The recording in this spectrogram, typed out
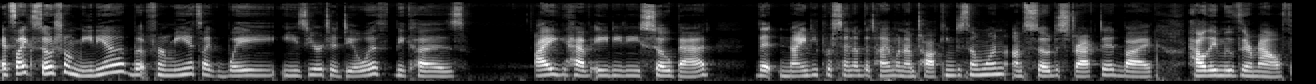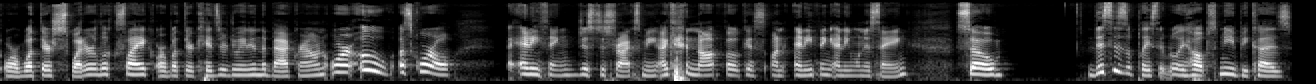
it's like social media, but for me, it's like way easier to deal with because I have ADD so bad that 90% of the time when I'm talking to someone, I'm so distracted by how they move their mouth or what their sweater looks like or what their kids are doing in the background or, ooh, a squirrel. Anything just distracts me. I cannot focus on anything anyone is saying. So, this is a place that really helps me because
